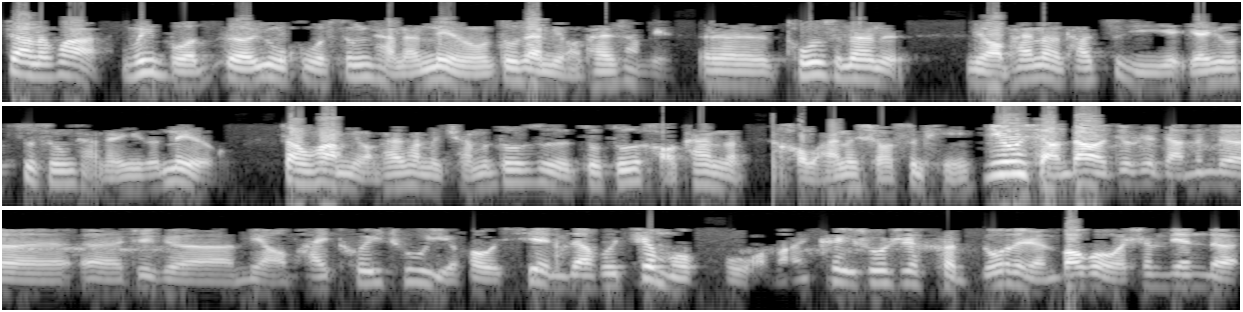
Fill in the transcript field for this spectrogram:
这样的话，微博的用户生产的内容都在秒拍上面。呃，同时呢，秒拍呢它自己也也有自生产的一个内容。这样的话，秒拍上面全部都是都都是好看的、好玩的小视频。你有想到就是咱们的呃这个秒拍推出以后，现在会这么火吗？可以说是很多的人，包括我身边的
